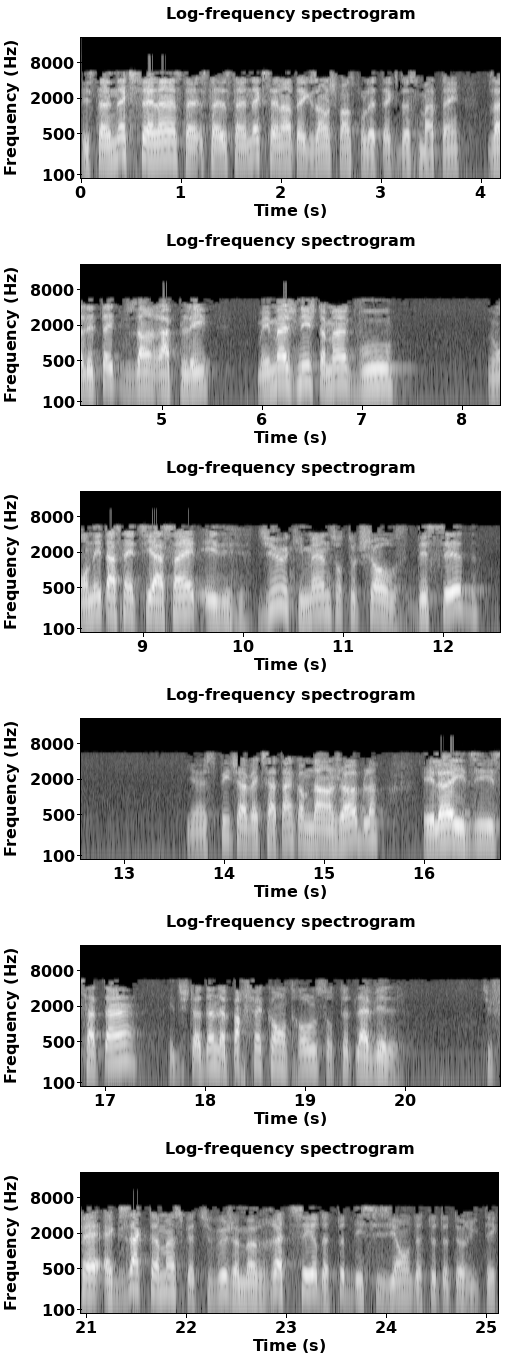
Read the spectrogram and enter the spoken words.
et c'est un excellent, c'est un, un, excellent exemple, je pense, pour le texte de ce matin. Vous allez peut-être vous en rappeler. Mais imaginez justement que vous, on est à Saint-Hyacinthe et Dieu qui mène sur toute chose décide. Il y a un speech avec Satan comme dans Job, et là il dit, Satan, il dit, je te donne le parfait contrôle sur toute la ville. Tu fais exactement ce que tu veux, je me retire de toute décision, de toute autorité.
